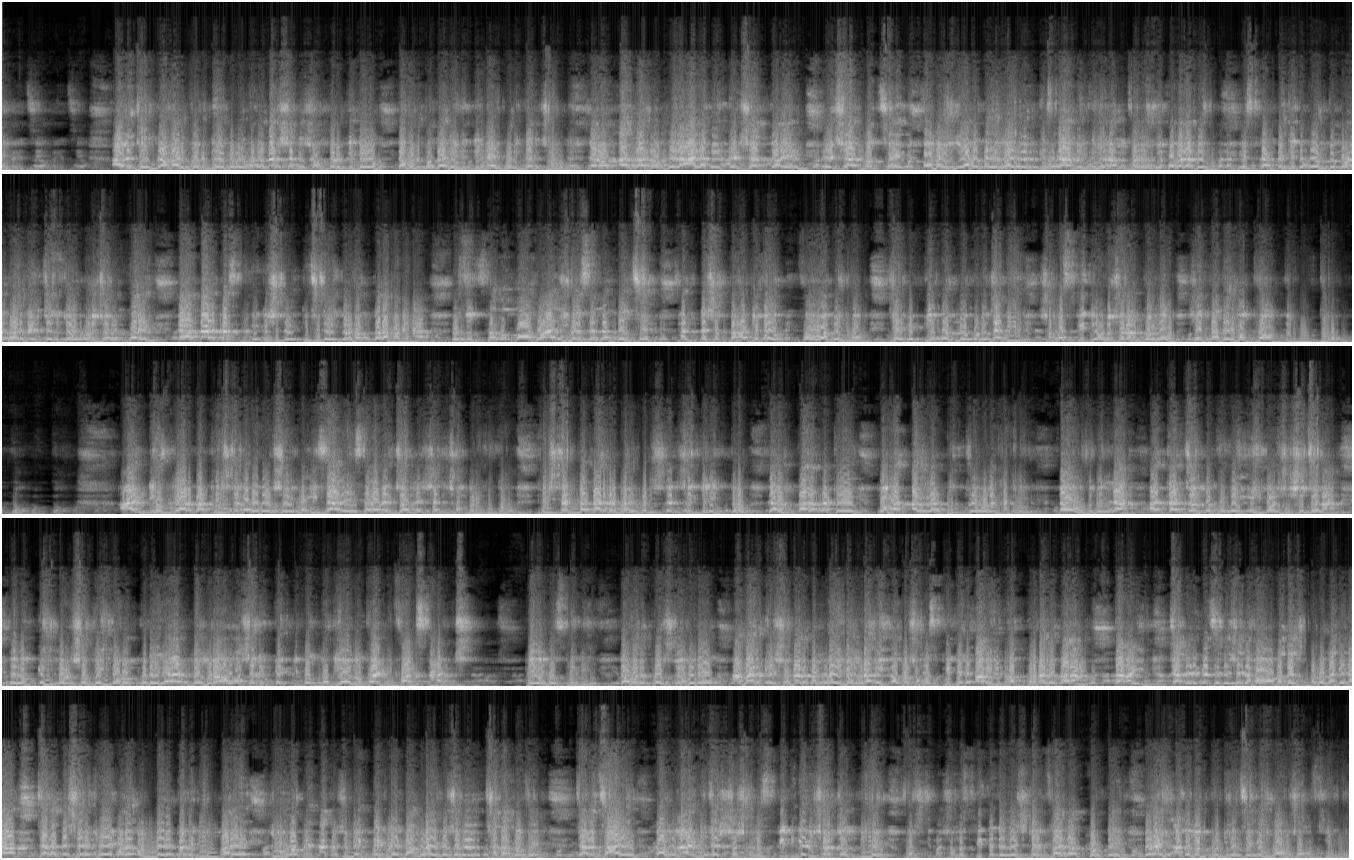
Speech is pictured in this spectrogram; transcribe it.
আর যেটা হয় ধর্মীয় কোনো ঘটনার সাথে সম্পর্কিত, তাহলে কথা নির্দ্বিধায় পরিত্যাজ্য। কারণ আল্লাহ রব্বুল আলামিন ইরশাদ করেন, ইরশাদ হচ্ছে ওমাই ইয়াবতাই গায়রুল ইসলামি দীনান ফালান ইয়াকবাল মিনহু ইসলাম ব্যতীত অন্য কোনো ধর্মের যদি কেউ অনুসরণ করে, তা তার কাছ থেকে কিছুতেই কিছুতেই গ্রহণ করা হবে না। রাসূল সাল্লাল্লাহু আলাইহি ওয়াসাল্লাম বলছেন, মান তাশাব্বাহা মিনহুম যে ব্যক্তি অন্য কোনো জাতির সংস্কৃতি অনুসরণ করল সে তাদের মধ্যে অন্তর্ভুক্ত। আর নিউ ইয়ার বা খ্রিস্টান নববর্ষ এটা ঈসা আলাইহিস সালামের জন্মের সাথে সম্পর্কিত। খ্রিস্টানরা তার ব্যাপারে পরিষ্কার শিরকে লিপ্ত, কারণ তারা তাকে মহান আল্লাহর পুত্র বলে থাকে। নাউজুবিল্লাহ, আর তার জন্ম থেকেই এই বর্ষের সূচনা, এবং এই বর্ষকেই বরণ করে আর নোংরা ও অশালীন একটি পদ্ধতি হলো থার্টি ফার্স্ট নাইট প্রিয় উপস্থিতি। তাহলে প্রশ্ন হলো, আমার এ সোনার বাংলায় নোংরা এই অপসংস্কৃতির আবির্ভাব ঘটালো কারণ? তারাই। যাদের কাছে দেশের হাওয়া বাতাস ভালো লাগে না, যারা দেশের খেয়ে পরে অন্যের কাছে ডিম পারে ইউরোপের আকাশে মেঘ দেখলে বাংলায় বছরের ছাতা খোঁজে যারা চায় বাংলার নিজস্ব সংস্কৃতিকে বিসর্জন দিয়ে পশ্চিমা সংস্কৃতিতে দেশকে ফায়দা করতে, ওরাই আগমন ঘটিয়েছে এই অপসংস্কৃতি।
